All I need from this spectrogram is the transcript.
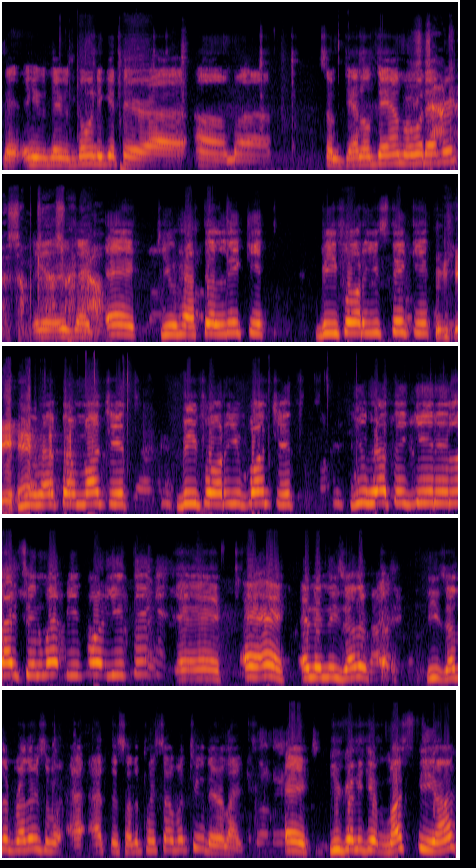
they, he, they was going to get their uh, um uh, some dental dam or whatever. talking to some And kids it right was like, now. hey, you have to lick it before you stick it. Yeah. You have to munch it before you bunch it. You have to get it light and wet before you stick it. Hey, hey, hey, hey. And then these other these other brothers at, at this other place I went to, they're like, "Hey, you're gonna get musty, huh?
